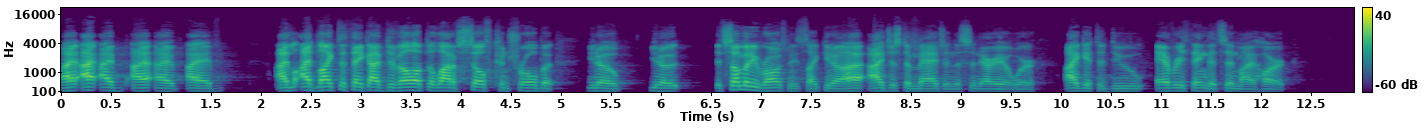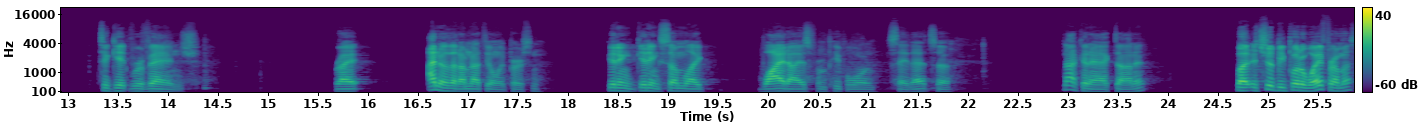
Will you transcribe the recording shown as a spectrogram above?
I, I, I, I, I, I'd, like to think I've developed a lot of self-control, but you know, you know, if somebody wrongs me, it's like you know, I, I just imagine the scenario where I get to do everything that's in my heart to get revenge, right? I know that I'm not the only person getting, getting some like wide eyes from people when say that, so not going to act on it. But it should be put away from us.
